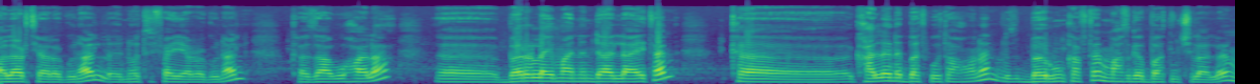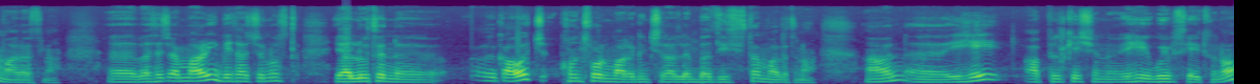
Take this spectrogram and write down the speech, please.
alert ያደርጉናል፣ notify ያደርጉናል። ከዛ በኋላ በር ላይ ማን እንዳለ አይተን ካለንበት ቦታ ሆነን በሩን ከፍተን ማስገባት እንችላለን ማለት ነው። በተጨማሪ ቤታችን ውስጥ ያሉትን እቃዎች control ማድረግ እንችላለን በዚህ system ማለት ነው። አሁን ይሄ application ይሄ website ኡ ነው።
